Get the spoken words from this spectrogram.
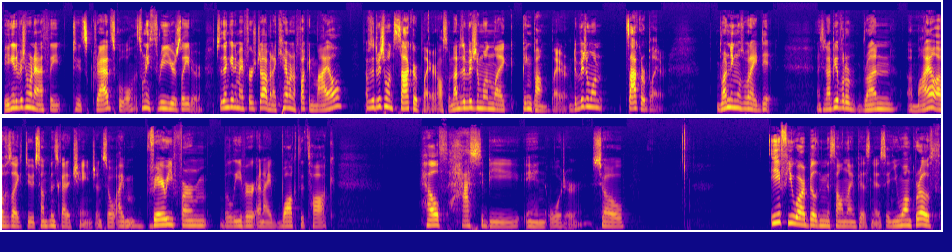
being a Division One athlete to grad school, it's only three years later, to then getting my first job and I can't run a fucking mile I was a Division One soccer player, also not a Division One like ping pong player. Division One soccer player. Running was what I did. And to not be able to run a mile, I was like, dude, something's got to change. And so I'm very firm believer, and I walk the talk. Health has to be in order. So if you are building this online business and you want growth,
